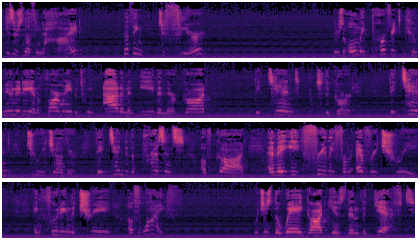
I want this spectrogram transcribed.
because there's nothing to hide, nothing to fear. There's only perfect community and harmony between Adam and Eve and their God. They tend to the garden. They tend to each other. They tend to the presence of God. And they eat freely from every tree, including the tree of life, which is the way God gives them the gift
